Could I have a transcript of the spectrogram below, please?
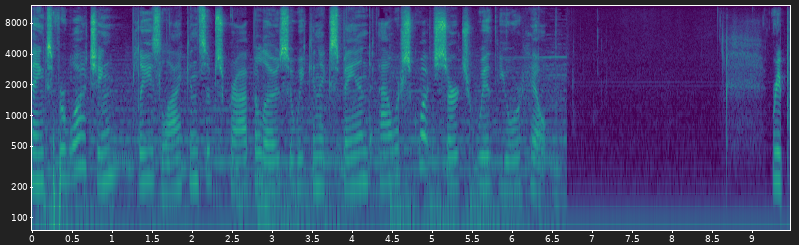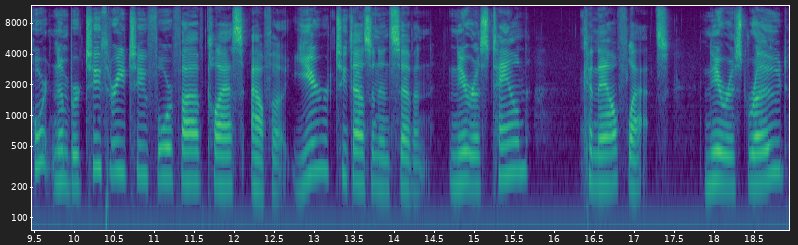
Thanks for watching. Please like and subscribe below so we can expand our Squatch search with your help. Report number 23245 Class Alpha, year 2007. Nearest town, Canal Flats. Nearest road,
